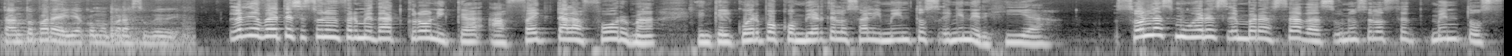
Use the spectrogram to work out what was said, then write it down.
tanto para ella como para su bebé. La diabetes es una enfermedad crónica, afecta la forma en que el cuerpo convierte los alimentos en energía, son las mujeres embarazadas uno de los segmentos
